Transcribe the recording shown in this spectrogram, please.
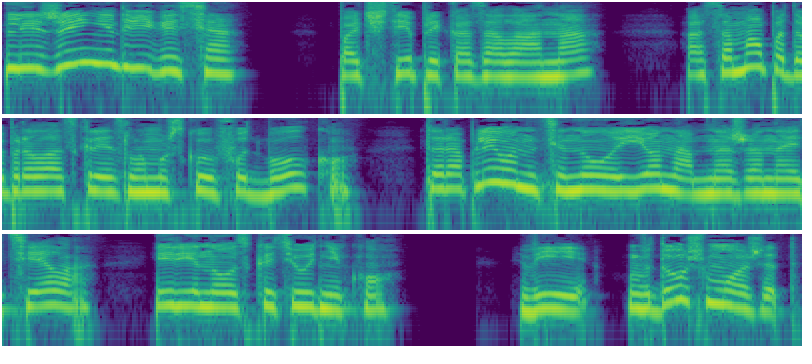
«Лежи, не двигайся!» — почти приказала она, а сама подобрала с кресла мужскую футболку, торопливо натянула ее на обнаженное тело и ринулась к этюднику. «Ви, в душ может!»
